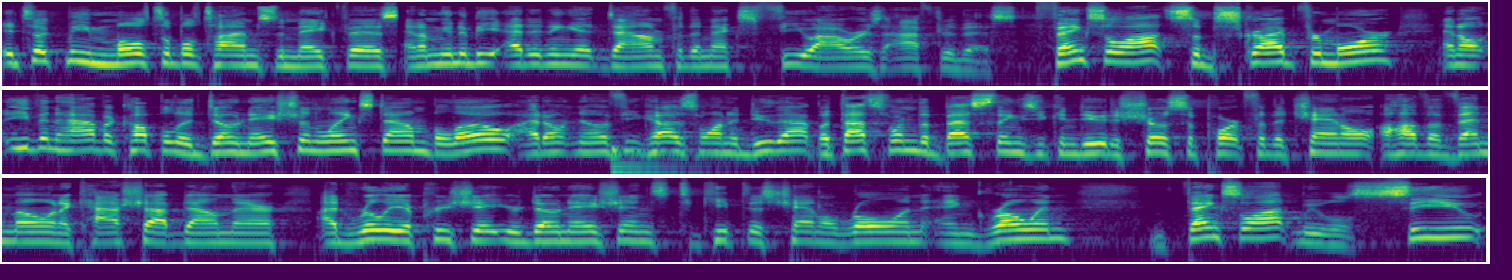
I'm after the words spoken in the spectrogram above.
It took me multiple times to make this, and I'm going to be editing it down for the next few hours after this. Thanks a lot. Subscribe for more, and I'll even have a couple of donation links down below. I don't know if you guys want to do that, but that's one of the best things you can do to show support for the channel. I'll have a Venmo and a Cash App down there. I'd really appreciate your donations to keep this channel rolling and growing. Thanks a lot. We will see you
